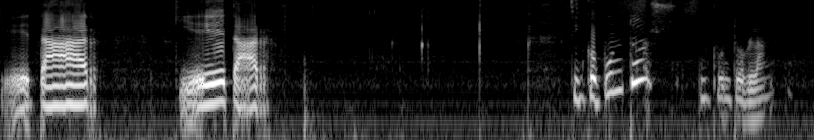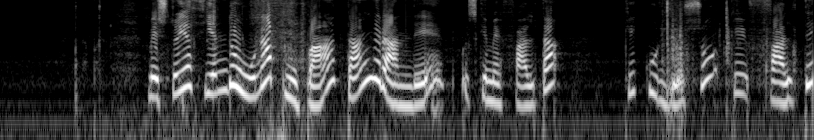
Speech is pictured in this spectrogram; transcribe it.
Quietar, quietar. Cinco puntos, un punto blanco. Me estoy haciendo una pupa tan grande. Es que me falta... Qué curioso que falte.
